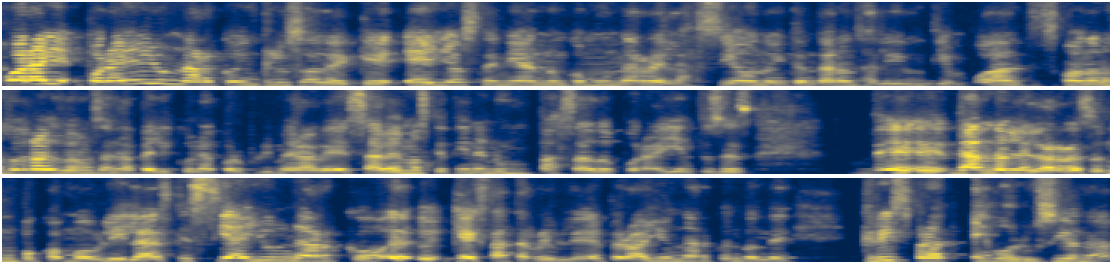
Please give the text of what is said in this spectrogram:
por ahí, por ahí hay un arco incluso de que ellos tenían como una relación o intentaron salir un tiempo antes. Cuando nosotros los vemos en la película por primera vez, sabemos que tienen un pasado por ahí, entonces eh, dándole la razón un poco a Mobley, la es que sí hay un arco, eh, eh, que está terrible, pero hay un arco en donde Chris Pratt evoluciona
